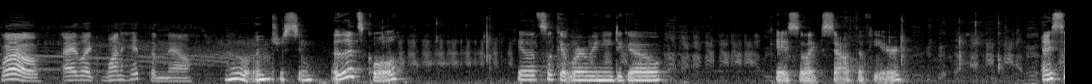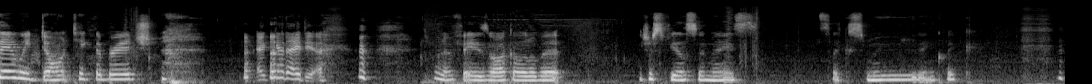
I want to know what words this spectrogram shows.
Whoa. I like one hit them now. Oh, interesting. Oh, that's cool. Okay, let's look at where we need to go. Okay, so like south of here. I say we don't take the bridge. A good idea. I'm gonna phase walk a little bit. It just feels so nice. It's like smooth and quick. it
